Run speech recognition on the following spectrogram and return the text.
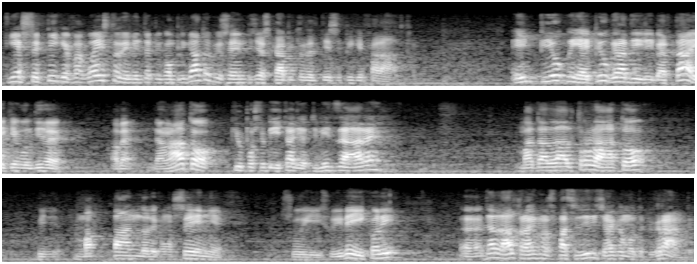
TSP che fa questo diventa più complicato o più semplice a scapito del TSP che fa l'altro. E in più, quindi hai più gradi di libertà, il che vuol dire, vabbè, da un lato più possibilità di ottimizzare, ma dall'altro lato, quindi mappando le consegne sui, sui veicoli, eh, dall'altro anche uno spazio di ricerca molto più grande,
